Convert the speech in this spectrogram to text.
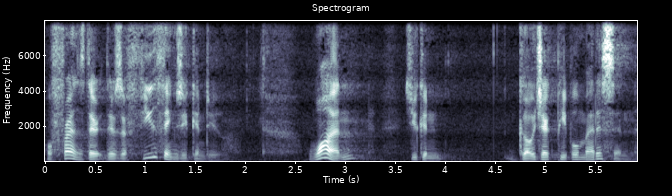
Well, friends, there, there's a few things you can do. One is you can go check people medicine.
